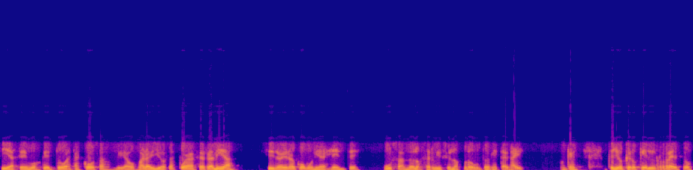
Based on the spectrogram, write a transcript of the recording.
si hacemos que todas estas cosas, digamos, maravillosas puedan ser realidad, si no hay una comunidad de gente usando los servicios y los productos que están ahí. ¿okay? Entonces yo creo que el reto,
